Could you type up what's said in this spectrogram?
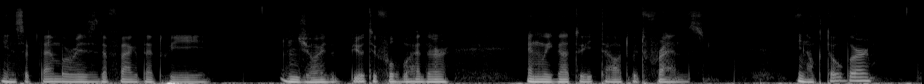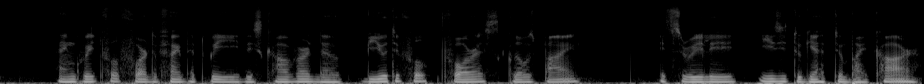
in September is the fact that we enjoyed beautiful weather and we got to eat out with friends. In October, I'm grateful for the fact that we discovered the beautiful forest close by. It's really easy to get to by car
